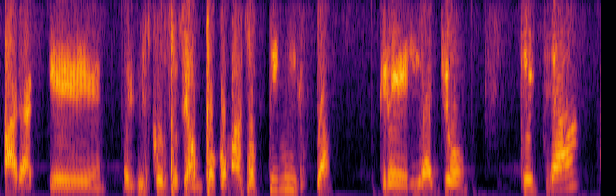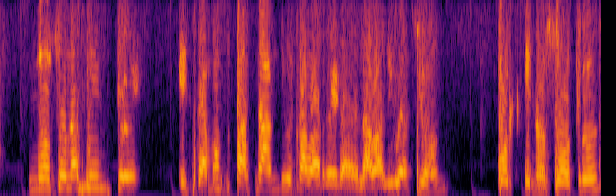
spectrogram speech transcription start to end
para que el discurso sea un poco más optimista, creería yo que ya no solamente estamos pasando esa barrera de la validación, porque nosotros,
